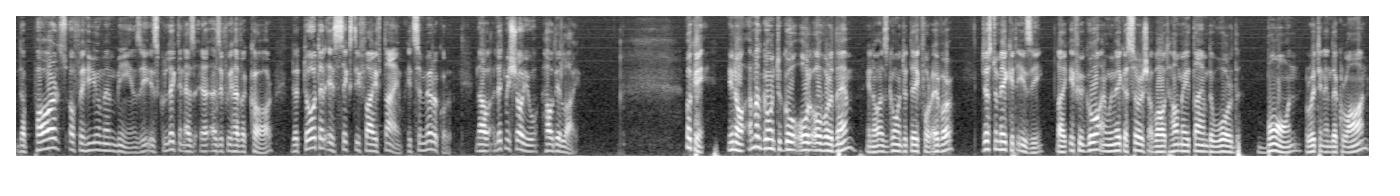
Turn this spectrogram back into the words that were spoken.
the parts of a human being he is collecting as, as if we have a car the total is 65 times. It's a miracle. Now let me show you how they lie. Okay you know I'm not going to go all over them you know it's going to take forever just to make it easy. Like if you go and we make a search about how many times the word born written in the Quran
